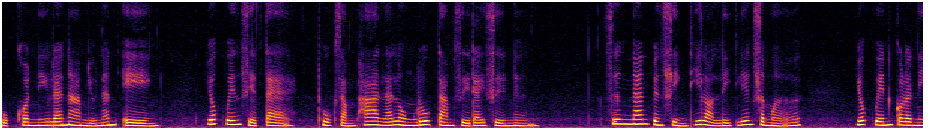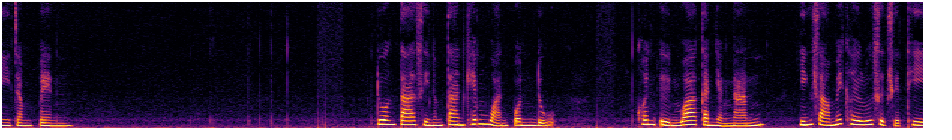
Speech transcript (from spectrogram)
บุคคลนี้และนามอยู่นั่นเอง ยกเว้นเสียแต่ถูกสัมภาษณ์และลงรูปตามสื่อใดสื่อหนึ่ง ซึ่งนั่นเป็นสิ่งที่หล่อนหลีกเลี่ยงเสมอ ยกเว้นกรณีจำเป็น ดวงตาสีน้ำตาลเข้มหวานปนดุ คนอื่นว่ากันอย่างนั้น หญิงสาวไม่เคยรู้สึกเสียที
